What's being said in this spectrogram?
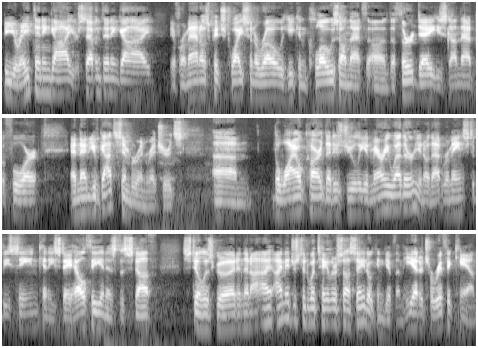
be your eighth inning guy, your seventh inning guy. If Romano's pitched twice in a row, he can close on that uh, the third day. He's done that before. And then you've got Cimber and Richards. Um, the wild card that is Julian Merryweather, you know, that remains to be seen. Can he stay healthy and is the stuff still as good? And then I, I'm interested what Taylor Saucedo can give them. He had a terrific camp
